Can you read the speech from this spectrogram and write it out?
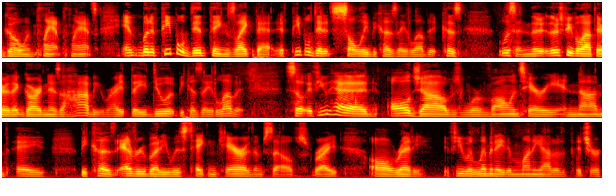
go and plant plants. And but if people did things like that, if people did it solely because they loved it, because listen, there, there's people out there that garden as a hobby, right? They do it because they love it. So if you had all jobs were voluntary and non-paid because everybody was taking care of themselves, right? Already. If you eliminated money out of the picture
